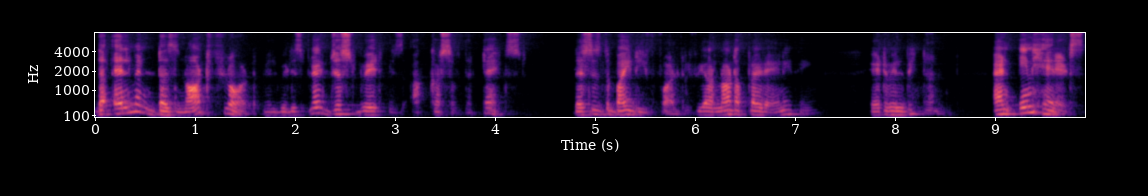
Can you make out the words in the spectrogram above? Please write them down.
The element does not float will be displayed just where is occurs of the text. This is the by default. If you are not applied anything it will be none and inherits.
